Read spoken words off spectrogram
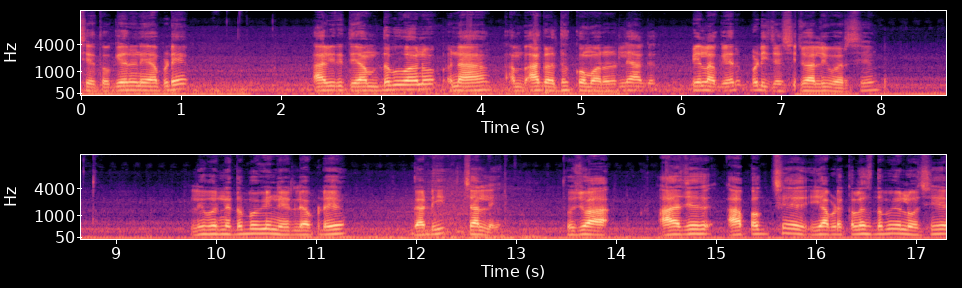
છે. તો ગેરને આપણે આવી રીતે આમ દબાવવાનો અને આ આમ આગળ ધક્કો મારવાનો. એટલે આગળ પહેલા ગેર પડી જશે. જો આ લીવર છે, લીવરને દબાવીને એટલે આપણે ગાડી ચાલે. તો જો આ આ જે આ પગ છે, એ આપણે કલશ દબાવેલો છે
